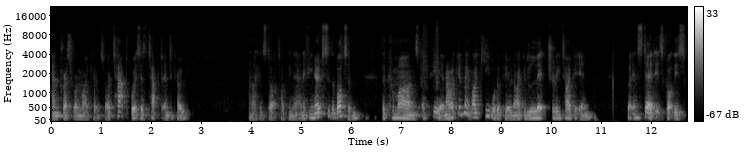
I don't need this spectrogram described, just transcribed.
and press run my code. So I tap where it says tap to enter code and I can start typing there. And if you notice at the bottom, the commands appear. Now I could make my keyboard appear and I could literally type it in, but instead it's got these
